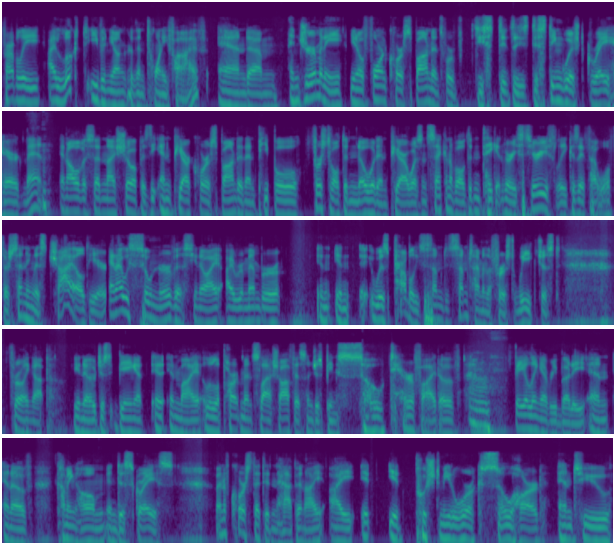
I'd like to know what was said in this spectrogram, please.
probably I looked even younger than 25. And um, in Germany, you know, foreign correspondents were these, these distinguished gray-haired men, and all of a sudden I show up as the NPR correspondent, and people first of all didn't know what NPR was, and second of all didn't take it very seriously because they thought, well, if they're sending this child here, and I was so nervous. You know, I I remember in in it was probably some sometime in the first week just throwing up. You know, just being at in, in my little apartment slash office and just being so terrified of mm. failing everybody and and of coming home in disgrace. And of course, that didn't happen. I I it it pushed me to work so hard and to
